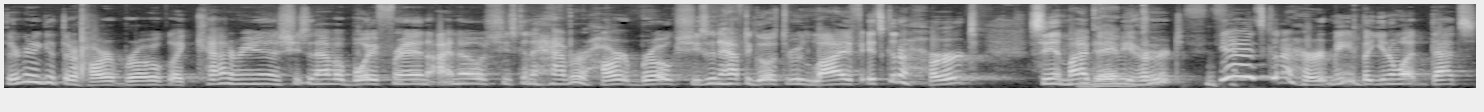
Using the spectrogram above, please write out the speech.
They're going to get their heart broke. Like Katerina, she's going to have a boyfriend. I know she's going to have her heart broke. She's going to have to go through life. It's going to hurt seeing my baby Daddy too. hurt. yeah, it's going to hurt me. But you know what? That's,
